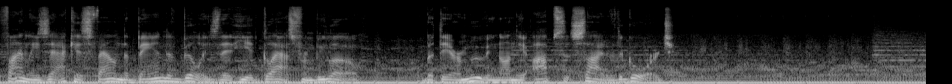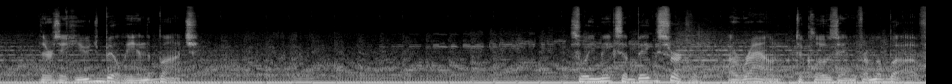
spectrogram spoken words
Finally, Zach has found the band of billies that he had glassed from below, but they are moving on the opposite side of the gorge. There's a huge billy in the bunch. So he makes a big circle around to close in from above.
